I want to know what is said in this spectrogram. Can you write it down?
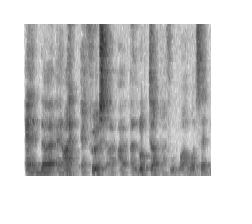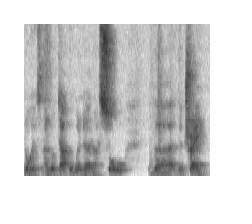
And, uh, and I, at first, I, I, looked up. I thought, wow, what's that noise? And I looked out the window and I saw the, the train.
